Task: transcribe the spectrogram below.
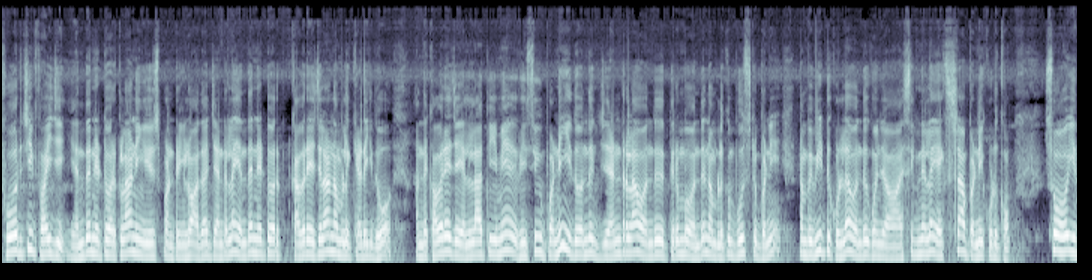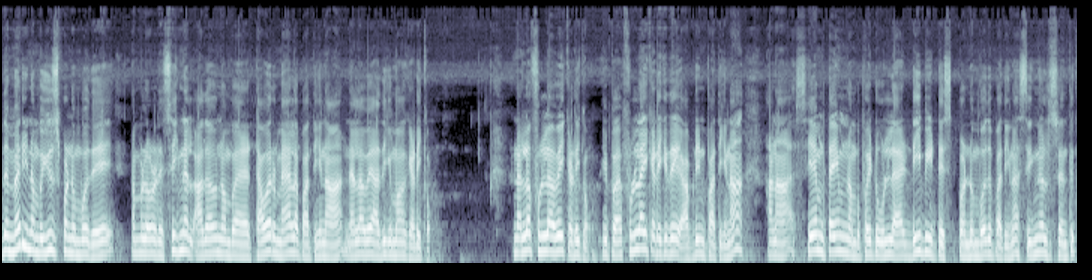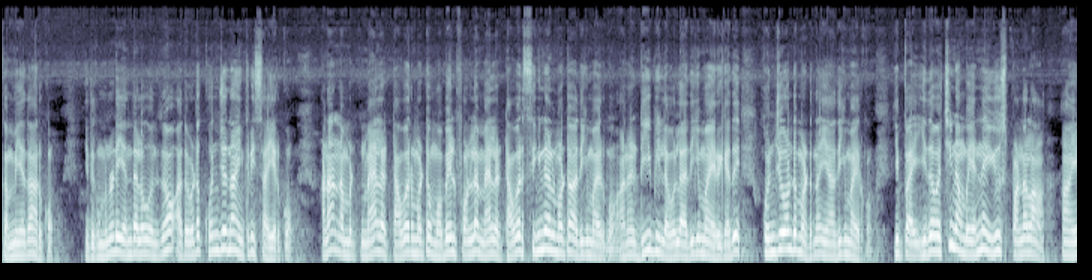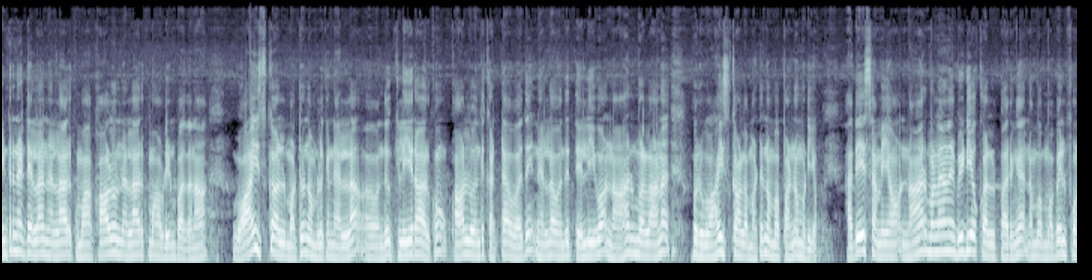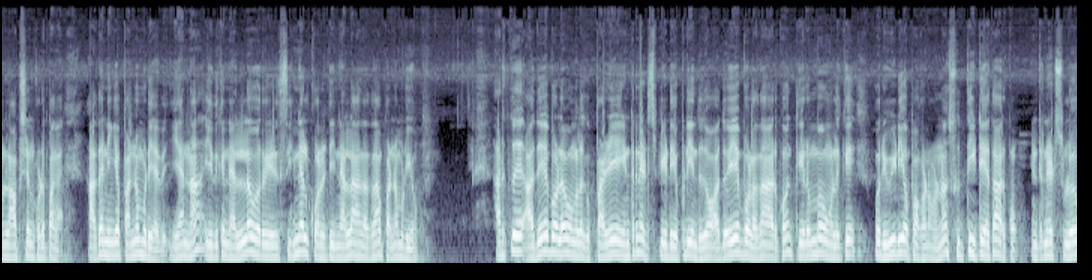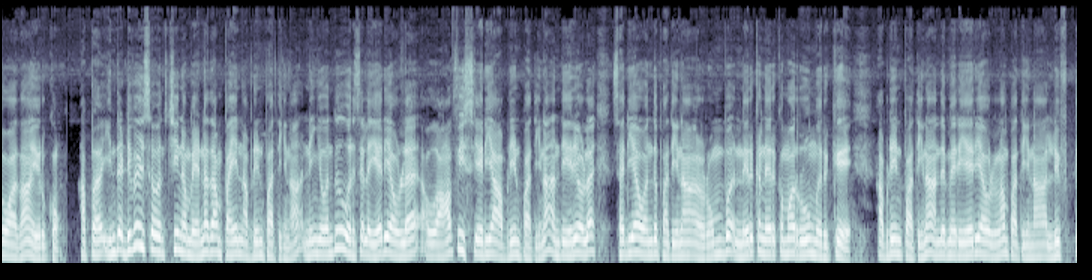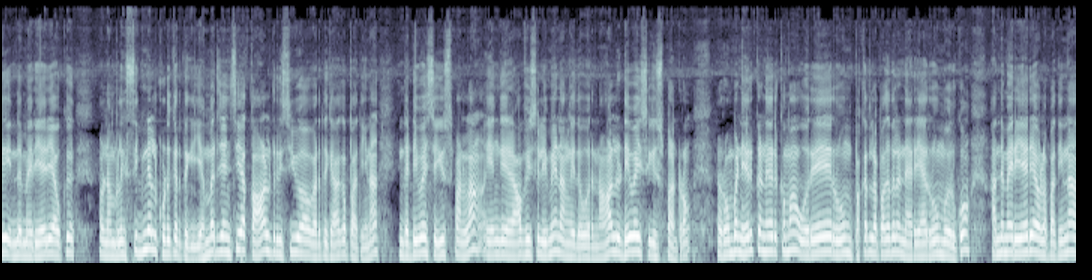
ஃபோர் ஜி ஃபைவ் ஜி எந்த நெட்ஒர்க்லாம் நீங்கள் யூஸ் பண்ணுறீங்களோ அதாவது ஜென்ரலாக எந்த நெட்ஒர்க் கவரேஜ்லாம் நம்மளுக்கு கிடைக்குதோ அந்த கவரேஜை எல்லாத்தையுமே ரிசீவ் பண்ணி இது வந்து ஜென்ரலாக வந்து திரும்ப வந்து நம்மளுக்கு பூஸ்ட் பண்ணி நம்ம வீட்டுக்குள்ளே வந்து கொஞ்சம் சிக்னலை எக்ஸ்ட்ரா பண்ணி கொடுக்கும். ஸோ இதை மாதிரி நம்ம யூஸ் பண்ணும்போது நம்மளோட சிக்னல் அதாவது நம்ம டவர் மேலே பார்த்தீங்கன்னா நல்லாவே அதிகமாக கிடைக்கும். நல்லா ஃபுல்லாகவே கிடைக்கும். இப்போ ஃபுல்லாக கிடைக்குது அப்படின்னு பார்த்தீங்கன்னா ஆனால் சேம் டைம் நம்ம போயிட்டு உள்ள டிபி டெஸ்ட் பண்ணும்போது பார்த்தீங்கன்னா சிக்னல் ஸ்ட்ரென்த்து கம்மியாக தான் இருக்கும். இதுக்கு முன்னாடி எந்த அளவு இருந்ததோ அதை விட கொஞ்சம் தான் இன்க்ரீஸ் ஆகிருக்கும் ஆனால் நம்ம மேலே டவர் மட்டும் மொபைல் ஃபோனில் மேலே டவர் சிக்னல் மட்டும் அதிகமாக இருக்கும். ஆனால் டிபி லெவல் அதிகமாக இருக்காது. கொஞ்சோண்டு மட்டும்தான் அதிகமாக இருக்கும். இப்போ இதை வச்சு நம்ம என்ன யூஸ் பண்ணலாம்? இன்டர்நெட் எல்லாம் நல்லா இருக்குமா? காலும் நல்லா இருக்குமா? அப்படின்னு பார்த்தோன்னா வாய்ஸ் கால் மட்டும் நம்மளுக்கு நல்லா வந்து கிளியராக இருக்கும். கால் வந்து கட் ஆகாது. நல்லா வந்து தெளிவாக நார்மலான ஒரு வாய்ஸ் காலை மட்டும் நம்ம பண்ண முடியும். அதே சமயம் நார்மலான வீடியோ கால் பாருங்கள் நம்ம மொபைல் ஃபோனில் ஆப்ஷன் கொடுப்பாங்க. அதை நீங்கள் பண்ண முடியாது. ஏன்னா இதுக்கு நல்ல ஒரு சிக்னல் குவாலிட்டி நல்லா அதை தான் பண்ண முடியும். அடுத்து அதே போல் உங்களுக்கு பழைய இன்டர்நெட் ஸ்பீடு எப்படி இருந்ததோ அதே போல் தான் இருக்கும். திரும்ப உங்களுக்கு ஒரு வீடியோ பார்க்கணுன்னா சுற்றிக்கிட்டே தான் இருக்கும். இன்டர்நெட் ஸ்லோவாக தான் இருக்கும். அப்போ இந்த டிவைஸை வச்சு நம்ம என்ன தான் பயன் அப்படின்னு பார்த்தீங்கன்னா நீங்கள் வந்து ஒரு சில ஏரியாவில் ஆஃபீஸ் ஏரியா அப்படின்னு பார்த்தீங்கன்னா அந்த ஏரியாவில் சரியாக வந்து பார்த்தீங்கன்னா ரொம்ப நெருக்க நெருக்கமாக ரூம் இருக்குது அப்படின்னு பார்த்தீங்கன்னா அந்தமாரி ஏரியாவிலலாம் பார்த்தீங்கன்னா லிஃப்ட்டு இந்தமாரி ஏரியாவுக்கு நம்மளுக்கு சிக்னல் கொடுக்கறதுக்கு எமர்ஜென்சியாக கால் ரிசீவ் ஆகிறதுக்காக பார்த்தீங்கன்னா இந்த டிவைஸை யூஸ் பண்ணலாம். எங்கள் ஆஃபீஸ்லேயுமே நாங்கள் இதை ஒரு நாலு டிவைஸ் யூஸ் பண்ணுறோம் ரொம்ப நெருக்க நெருக்கமாக ஒரே ரூம் பக்கத்தில் பக்கத்தில் நிறையா ரூம் இருக்கும். அந்தமாரி ஏரியாவில் பார்த்தீங்கன்னா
